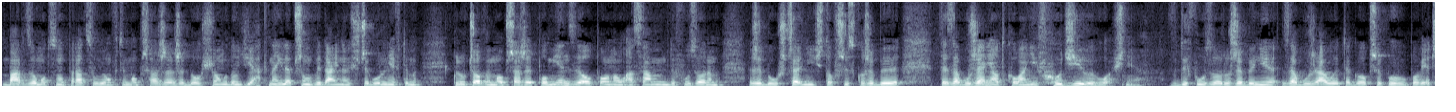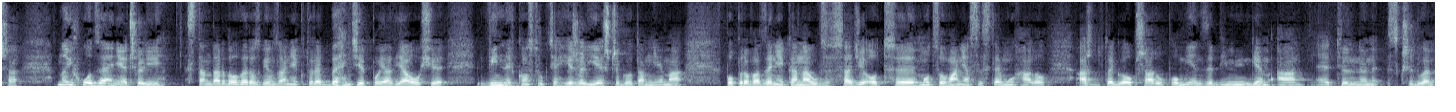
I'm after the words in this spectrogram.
bardzo mocno pracują w tym obszarze, żeby osiągnąć jak najlepszą wydajność, szczególnie w tym kluczowym obszarze pomiędzy oponą a samym dyfuzorem, żeby uszczelnić to wszystko, żeby te zaburzenia od koła nie wchodziły właśnie w dyfuzor, żeby nie zaburzały tego przepływu powietrza. No i chłodzenie, czyli standardowe rozwiązanie, które będzie pojawiało się w innych konstrukcjach, jeżeli jeszcze go tam nie ma. Poprowadzenie kanału w zasadzie od e, mocowania systemu halo aż do tego obszaru pomiędzy beamingiem a e, tylnym skrzydłem.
